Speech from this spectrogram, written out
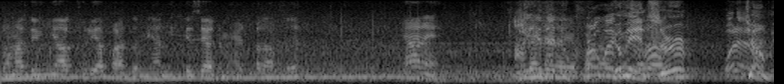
Sonra dünya turu yapardım yani gezerdim her tarafı. Yani I güzel hear that neler new crow yapardım. Come in, sir. What Tell me,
